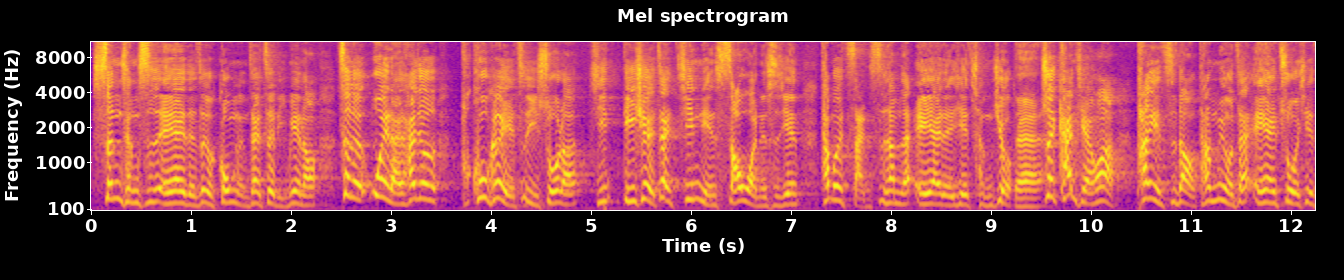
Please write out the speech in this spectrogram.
生成式 AI 的这个功能在这里面哦。这个未来，他就库克也自己说了，的的确在今年稍晚的时间，他们会展示他们的 AI 的一些成就。对，所以看起来的话，他也知道，他没有在 AI 做一些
